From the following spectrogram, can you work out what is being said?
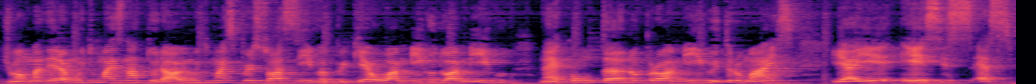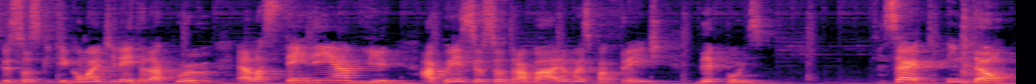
de uma maneira muito mais natural e muito mais persuasiva, porque é o amigo do amigo, né, contando pro amigo e tudo mais. E aí esses, essas pessoas que ficam à direita da curva, elas tendem a vir a conhecer o seu trabalho mais para frente depois. Certo? Então,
